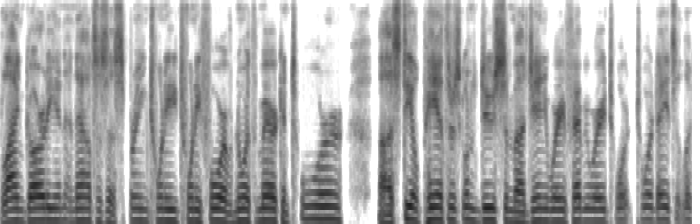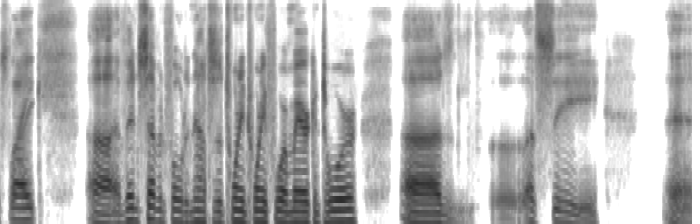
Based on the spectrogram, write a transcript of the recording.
Blind Guardian announces a spring 2024 of North American tour. Uh, Steel Panther's going to do some uh, January, February tour, tour dates, it looks like. Uh, Avenged Sevenfold announces a 2024 American tour. Uh, let's see. Uh,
